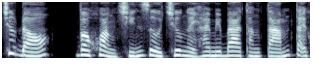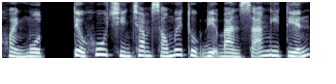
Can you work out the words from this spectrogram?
Trước đó, vào khoảng 9 giờ trưa ngày 23 tháng 8 tại khoảnh 1, tiểu khu 960 thuộc địa bàn xã Nghi Tiến,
